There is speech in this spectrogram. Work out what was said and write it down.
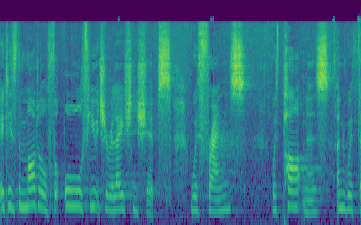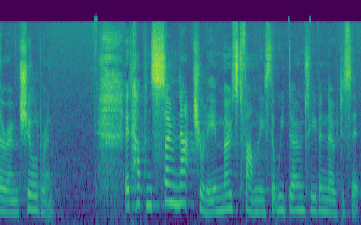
It is the model for all future relationships with friends, with partners, and with their own children. It happens so naturally in most families that we don't even notice it.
